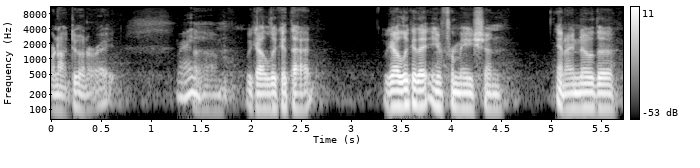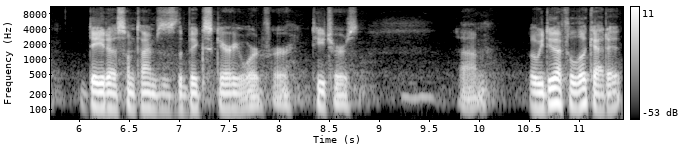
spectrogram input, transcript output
we're not doing it right. Right. Um, we got to look at that. We got to look at that information. And I know the data sometimes is the big scary word for teachers. Um, but we do have to look at it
